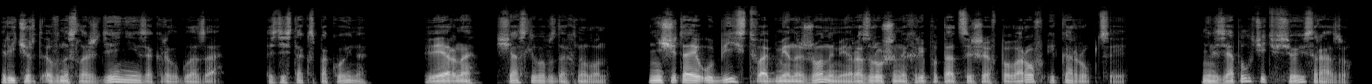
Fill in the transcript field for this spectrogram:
Ричард в наслаждении закрыл глаза. «Здесь так спокойно». «Верно», — счастливо вздохнул он. «Не считая убийств, обмена женами, разрушенных репутаций шеф-поваров и коррупции. Нельзя получить все и сразу»,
